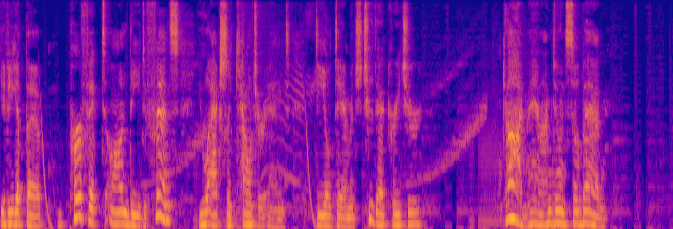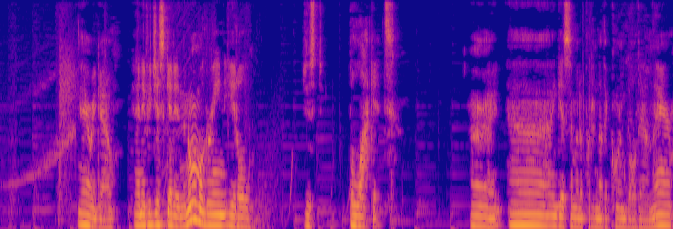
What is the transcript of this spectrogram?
If you get the perfect on the defense, you will actually counter and deal damage to that creature. God, man, I'm doing so bad. There we go. And if you just get it in the normal green, it'll just block it. Alright, uh, I guess I'm going to put another cornball down there.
